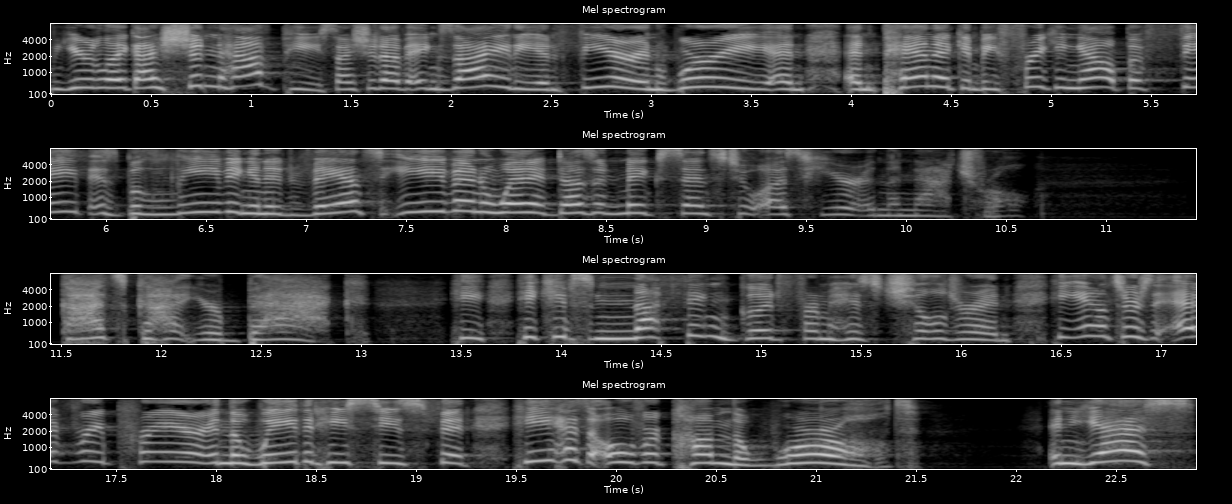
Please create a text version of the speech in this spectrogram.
you're like, I shouldn't have peace. I should have anxiety and fear and worry and, and panic and be freaking out. But faith is believing in advance, even when it doesn't make sense to us here in the natural. God's got your back. He, he keeps nothing good from his children. He answers every prayer in the way that he sees fit. He has overcome the world. And yes,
